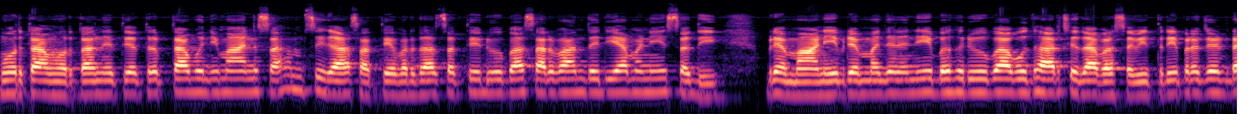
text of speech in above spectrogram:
മൂർത്താമൂർത്ത നിത്യതൃപ്ത മുനിമാനസഹംസിക സത്യവ്രത സത്യരൂപ സർവാന്തര്യമണി സതി ബ്രഹ്മാണി ബ്രഹ്മജനനി ബഹുരൂപ ബുധാർച്ചിത പ്രസവിത്രി പ്രചണ്ഡ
